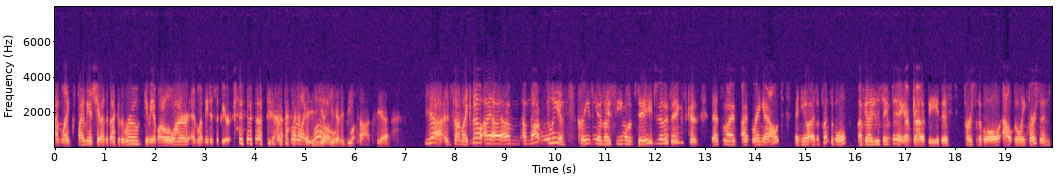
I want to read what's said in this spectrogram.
I'm like, find me a chair in the back of the room, give me a bottle of water, and let me disappear. yeah. People are like, "Whoa, you got a detox." Yeah. Yeah, and so I'm like, no, I, I I'm I'm not really as crazy as I seem on stage and other things because that's what I I bring out. And you know, as a principal, I've got to do the same thing. I've got to be this personable, outgoing person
